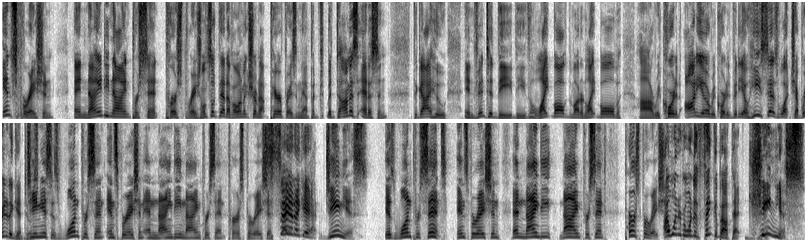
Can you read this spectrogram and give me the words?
inspiration and 99% perspiration. Let's look that up. I want to make sure I'm not paraphrasing that. But but Thomas Edison, the guy who invented the the, the light bulb, the modern light bulb, uh, recorded audio, recorded video, he says what? Chep, read it again to us. Genius is 1% inspiration and 99% perspiration. Say it again. Genius is 1% inspiration and 99% perspiration. I want everyone to think about that. Genius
